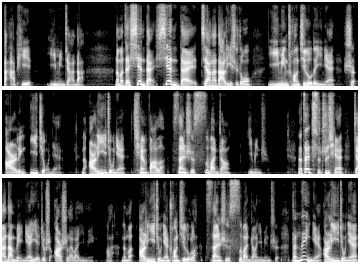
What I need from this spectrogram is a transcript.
大批移民加拿大。那么，在现代现代加拿大历史中，移民创纪录的一年是二零一九年。那二零一九年签发了三十四万张移民纸。那在此之前，加拿大每年也就是二十来万移民啊。那么二零一九年创纪录了三十四万张移民纸，但那一年二零一九年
